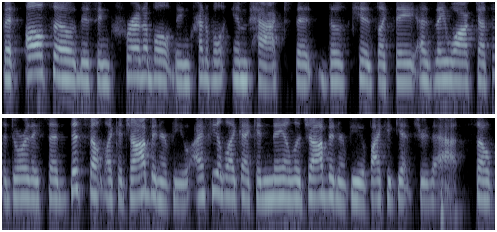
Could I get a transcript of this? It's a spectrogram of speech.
but also this incredible the incredible impact that those kids like they as they walked out the door they said this felt like a job interview. I feel like i could nail a job interview if i could get through that. So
